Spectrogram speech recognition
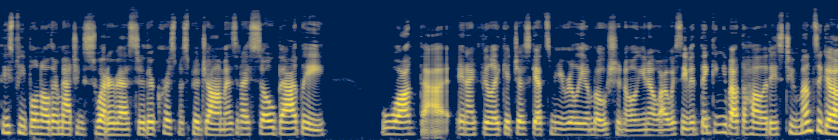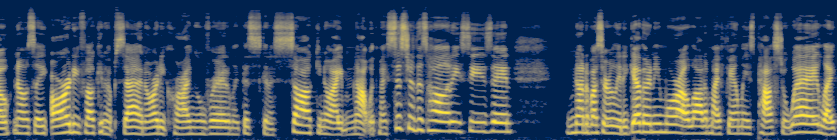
these people all their matching sweater vests or their Christmas pajamas, and I so badly want that. And I feel like it just gets me really emotional. You know, I was even thinking about the holidays two months ago, and I was like already fucking upset and already crying over it. I'm like, this is gonna suck. You know, I'm not with my sister this holiday season. None of us are really together anymore. A lot of my family has passed away. Like,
